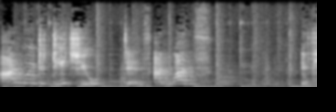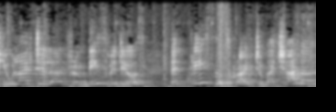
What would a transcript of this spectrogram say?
I'm going to teach you tens and ones. If you like to learn from these videos, then please subscribe to my channel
